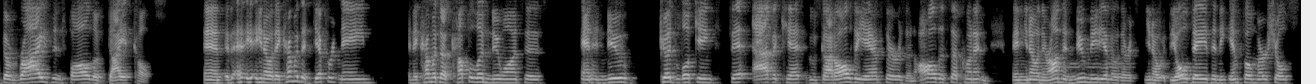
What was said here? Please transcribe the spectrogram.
the rise and fall of diet cults. And, you know, they come with a different name and they come with a couple of nuances and a new good looking fit advocate who's got all the answers and all the subcontinent and, and you know and they're on the new medium whether it's you know the old days in the infomercials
